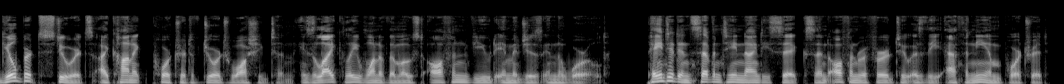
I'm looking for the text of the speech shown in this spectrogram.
Gilbert Stuart's iconic portrait of George Washington is likely one of the most often viewed images in the world. Painted in 1796 and often referred to as the Athenaeum portrait,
